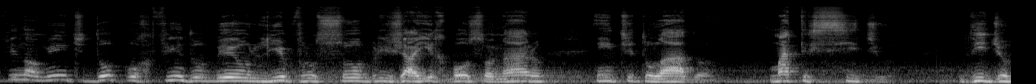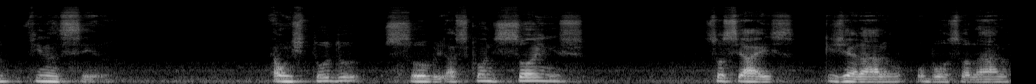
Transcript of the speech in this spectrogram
Finalmente dou por fim do meu livro sobre Jair Bolsonaro, intitulado Matricídio, Vídeo Financeiro. É um estudo sobre as condições sociais que geraram o Bolsonaro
